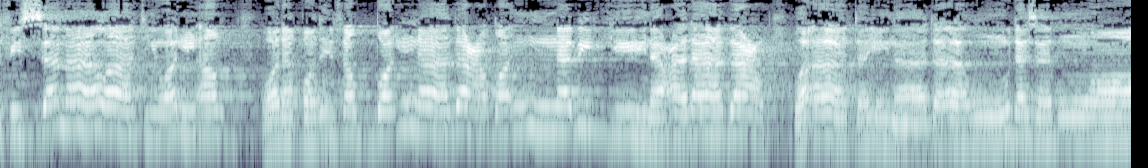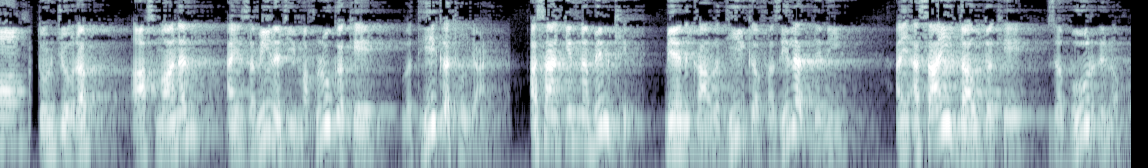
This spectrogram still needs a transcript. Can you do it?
في السماوات والأرض ولقد فضلنا بعض النبيين على بعض وآتينا داود زبورا तुंहिंजो रब आसमाननि ऐं ज़मीन जी मख़लूक खे वधीक थो ॼाणे असां किन ॿिन खे ॿियनि खां वधीक फज़ीलत ॾिनी ऐं असां ई दाऊद खे ज़बूर ॾिनो हो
